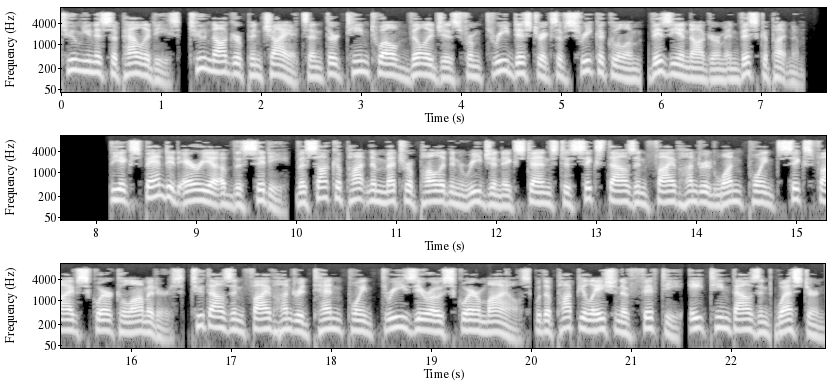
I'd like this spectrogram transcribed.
two municipalities, two Nagar panchayats and 1312 villages from three districts of Srikakulam, Vizianagaram and Visakhapatnam. The expanded area of the city, Visakhapatnam Metropolitan Region extends to 6501.65 square kilometers, 2510.30 square miles with a population of 50, 18,000 western,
